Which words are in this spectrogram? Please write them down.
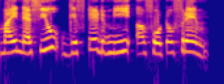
My nephew gifted me a photo frame.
